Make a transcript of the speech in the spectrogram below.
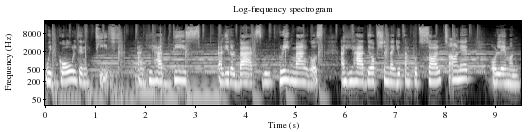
with golden teeth, and he had these a little bags with green mangoes, and he had the option that you can put salt on it or lemon.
